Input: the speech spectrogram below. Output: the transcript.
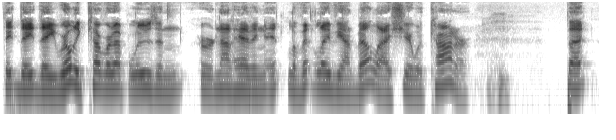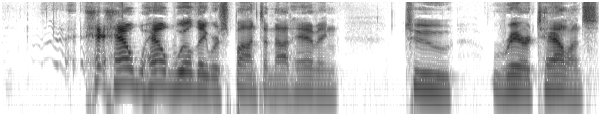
They, they, they really covered up losing or not having Le- Le'Veon Bell last year with Conner, mm-hmm. but h- how how will they respond to not having two rare talents?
